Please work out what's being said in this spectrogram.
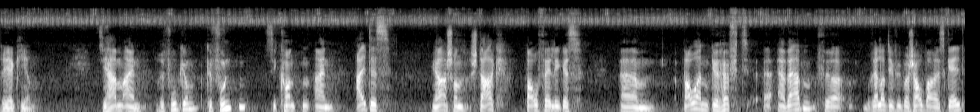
reagieren. Sie haben ein Refugium gefunden. Sie konnten ein altes, ja schon stark baufälliges ähm, Bauerngehöft erwerben für relativ überschaubares Geld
